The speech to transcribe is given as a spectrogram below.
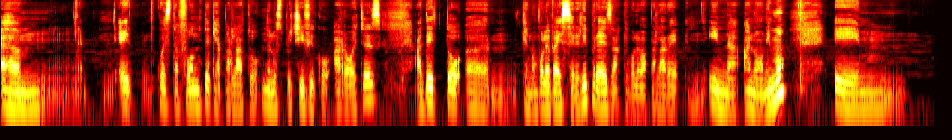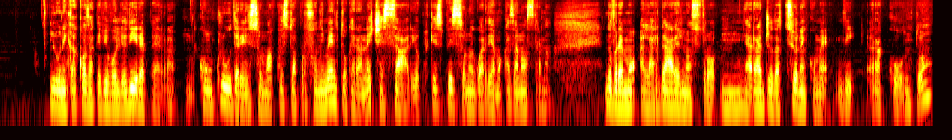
Um, e questa fonte che ha parlato nello specifico a Reuters ha detto ehm, che non voleva essere ripresa, che voleva parlare in anonimo. E mm, l'unica cosa che vi voglio dire per concludere insomma questo approfondimento che era necessario perché spesso noi guardiamo a casa nostra ma dovremmo allargare il nostro mh, raggio d'azione come vi racconto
